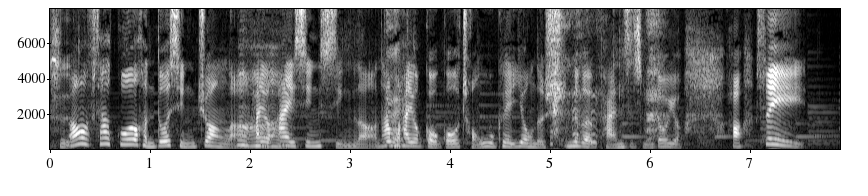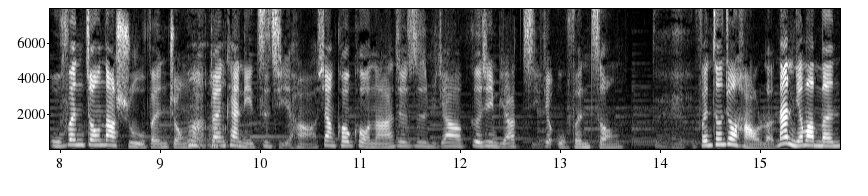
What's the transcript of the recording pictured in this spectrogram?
是，是。然后它锅很多形状了，还有爱心形了，他们还有狗狗宠物可以用的那个盘子，什么都有。好，所以。五分钟到十五分钟嘛，端、嗯嗯、看你自己哈。像 Coco 呢，就是比较个性比较急，就五分钟。对，五分钟就好了。那你要不要焖？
